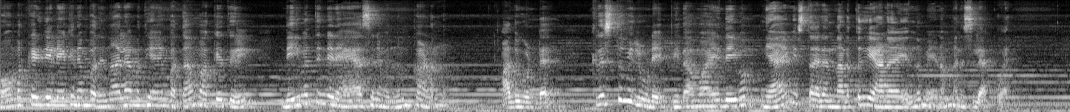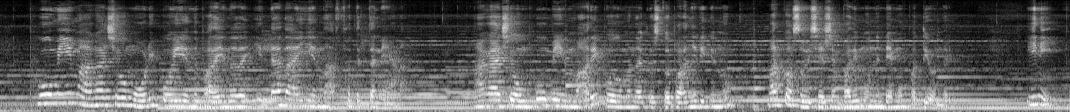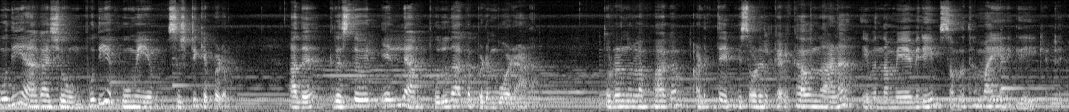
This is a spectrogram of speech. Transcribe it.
റോമർക്കെഴുതിയ ലേഖനം പതിനാലാം അധ്യായം പത്താം വാക്യത്തിൽ ദൈവത്തിന്റെ ന്യായാസനമെന്നും കാണുന്നു. അതുകൊണ്ട് ക്രിസ്തുവിലൂടെ പിതാവായ ദൈവം ന്യായവിസ്താരം നടത്തുകയാണ് എന്ന് വേണം മനസ്സിലാക്കുവാൻ. ഭൂമിയും ആകാശവും ഓടിപ്പോയി എന്ന് പറയുന്നത് ഇല്ലാതായി എന്ന അർത്ഥത്തിൽ തന്നെയാണ്. ആകാശവും ഭൂമിയും മാറിപ്പോകുമെന്ന് ക്രിസ്തു പറഞ്ഞിരിക്കുന്നു. മർക്കോസ് വിശേഷം പതിമൂന്നിന്റെ മുപ്പത്തിയൊന്നിൽ. ഇനി പുതിയ ആകാശവും പുതിയ ഭൂമിയും സൃഷ്ടിക്കപ്പെടും. അത് ക്രിസ്തുവിൽ എല്ലാം പുതുതാക്കപ്പെടുമ്പോഴാണ്. തുടർന്നുള്ള ഭാഗം അടുത്ത എപ്പിസോഡിൽ കേൾക്കാവുന്നതാണ്. ഇവ നമ്മേവരെയും സമൃദ്ധമായി അനുഗ്രഹിക്കും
